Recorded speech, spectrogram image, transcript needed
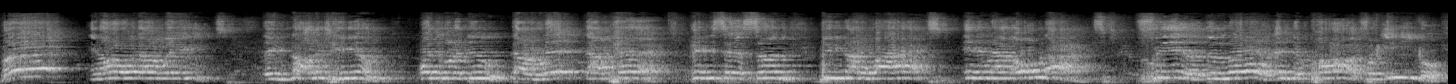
But in all thy ways, acknowledge him. What are you going to do? Direct thy path. Then he says, son, be not wise in thy own eyes. Fear the Lord and depart from evil.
